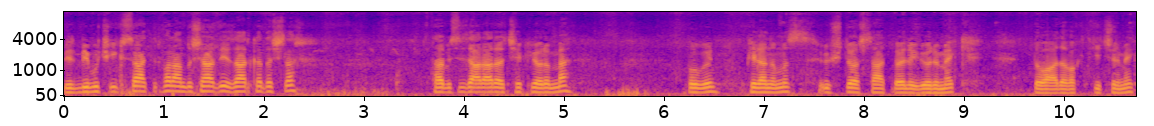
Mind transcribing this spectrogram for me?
Biz bir buçuk iki saattir falan dışarıdayız arkadaşlar. Tabi sizi ara ara çekiyorum ben. Bugün planımız 3-4 saat böyle yürümek, doğada vakit geçirmek.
